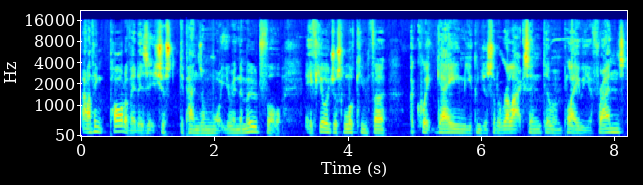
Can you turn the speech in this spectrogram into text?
And I think part of it is it just depends on what you're in the mood for. If you're just looking for a quick game you can just sort of relax into and play with your friends,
